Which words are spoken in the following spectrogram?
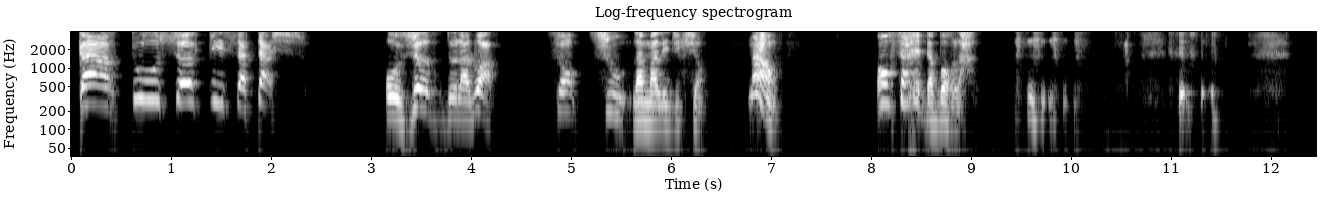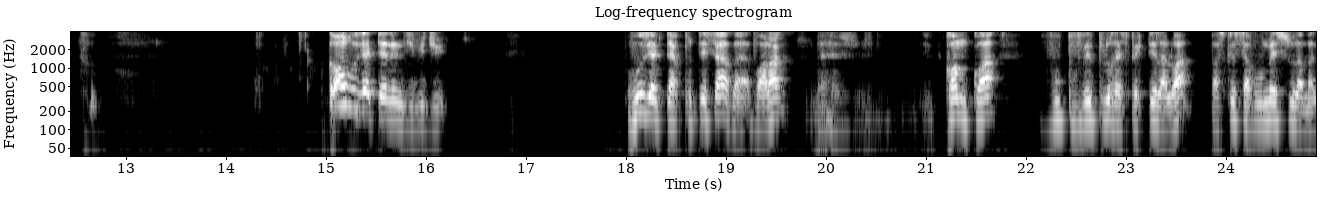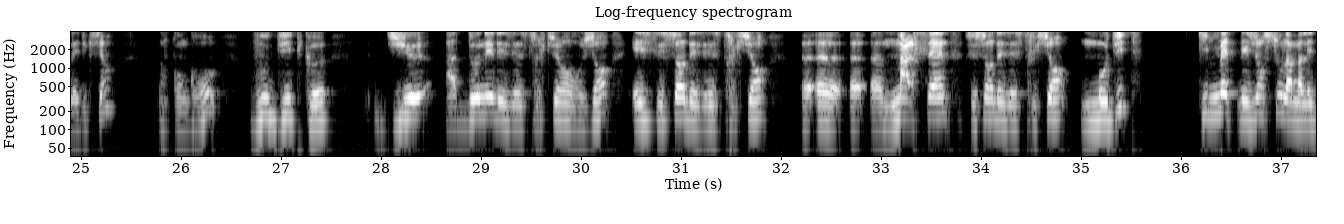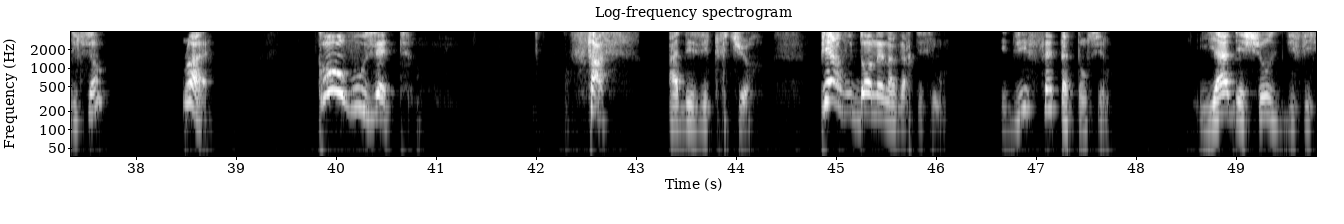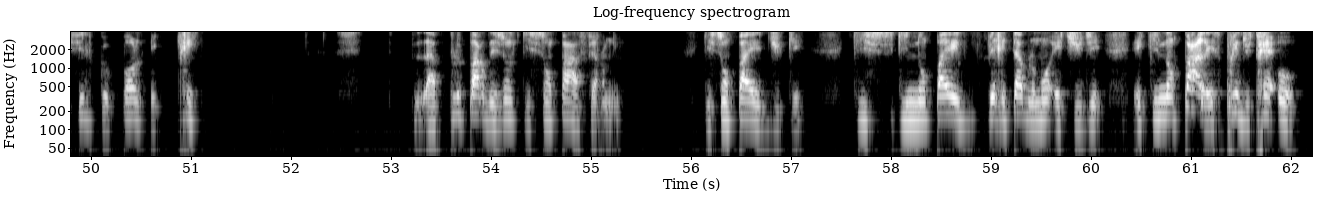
Car tous ceux qui s'attachent aux œuvres de la loi sont sous la malédiction. Non, on s'arrête d'abord là. Quand vous êtes un individu, vous interprétez ça, ben voilà, ben, comme quoi vous pouvez plus respecter la loi parce que ça vous met sous la malédiction. Donc en gros, vous dites que Dieu a donné des instructions aux gens et ce sont des instructions euh, euh, euh, malsaines, ce sont des instructions maudites qui mettent les gens sous la malédiction. Ouais. Quand vous êtes face à des écritures, Pierre vous donne un avertissement. Il dit, faites attention. Il y a des choses difficiles que Paul écrit. La plupart des gens qui ne sont pas affermis, qui ne sont pas éduqués, qui, qui n'ont pas véritablement étudié et qui n'ont pas l'esprit du Très-Haut,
